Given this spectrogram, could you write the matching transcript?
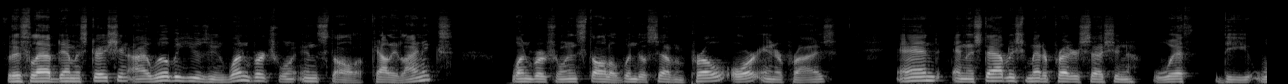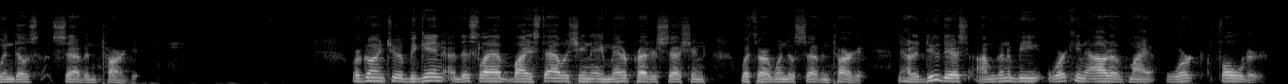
For this lab demonstration, I will be using one virtual install of Kali Linux, one virtual install of Windows 7 Pro or Enterprise, and an established MetaPredator session with the Windows 7 target. We're going to begin this lab by establishing a MetaPredator session with our Windows 7 target. Now to do this, I'm going to be working out of my work folder.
